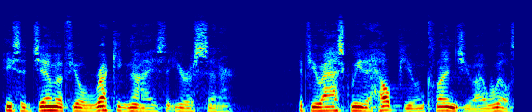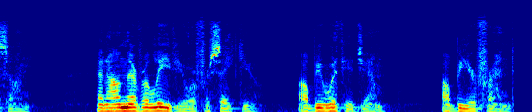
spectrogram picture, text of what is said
He said, Jim, if you'll recognize that you're a sinner, if you ask me to help you and cleanse you, I will, son. And I'll never leave you or forsake you. I'll be with you, Jim. I'll be your friend.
